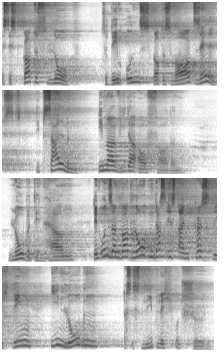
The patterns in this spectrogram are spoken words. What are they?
Es ist Gottes Lob, zu dem uns Gottes Wort selbst die Psalmen immer wieder auffordern. Lobet den Herrn, denn unseren Gott loben, das ist ein köstlich Ding. Ihn loben, das ist lieblich und schön.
